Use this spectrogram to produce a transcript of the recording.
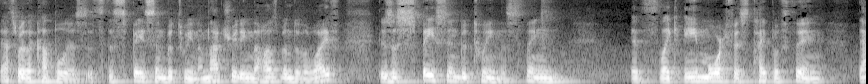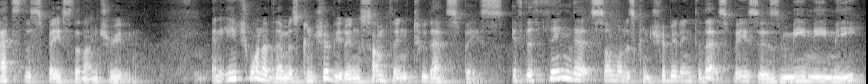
That's where the couple is. It's the space in between. I'm not treating the husband or the wife. There's a space in between. This thing, it's like amorphous type of thing. That's the space that I'm treating. And each one of them is contributing something to that space. If the thing that someone is contributing to that space is me, me, me,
